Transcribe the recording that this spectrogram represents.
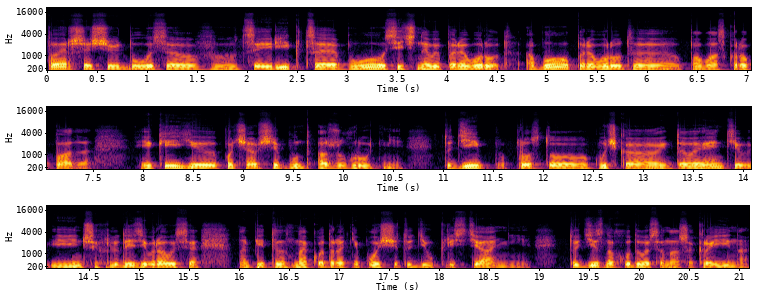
Перше, що відбулося в цей рік, це було січневий переворот або переворот е, Павла Скоропада, який е, почав ще бунт аж у грудні. Тоді просто кучка інтелігентів і інших людей зібралися на мітинг на квадратній площі тоді у Крістіанії. Тоді знаходилася наша країна,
